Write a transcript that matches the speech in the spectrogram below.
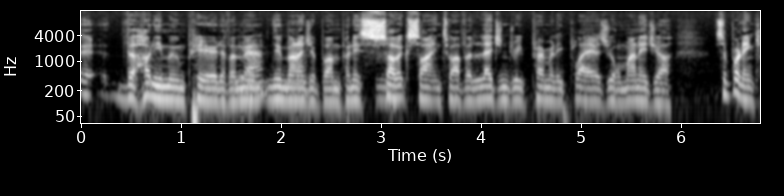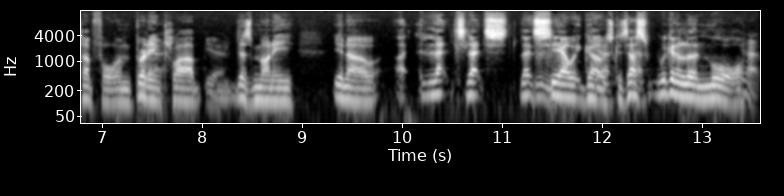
uh, the honeymoon period of a Yeah, new manager bump, and it's so exciting to have a legendary Premier League player as your manager. It's a brilliant club for him. Brilliant Yeah, club. yeah. There's money. You know, uh, let's let's let's see how it goes because that's yeah. we're going to learn more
